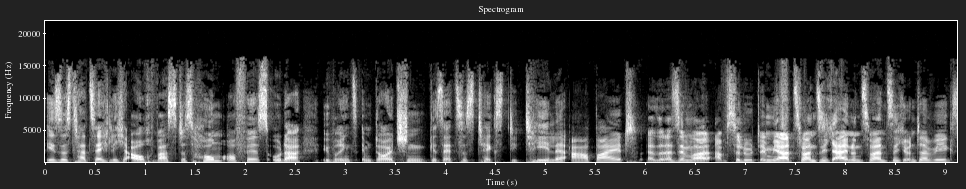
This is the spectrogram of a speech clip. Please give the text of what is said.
ist es tatsächlich auch was das Homeoffice oder übrigens im deutschen Gesetzestext die Telearbeit. Also da sind wir absolut im Jahr 2021 unterwegs,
